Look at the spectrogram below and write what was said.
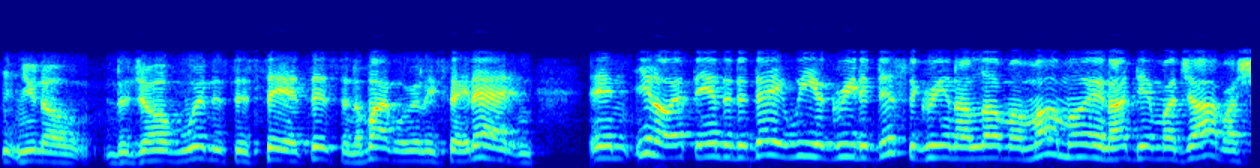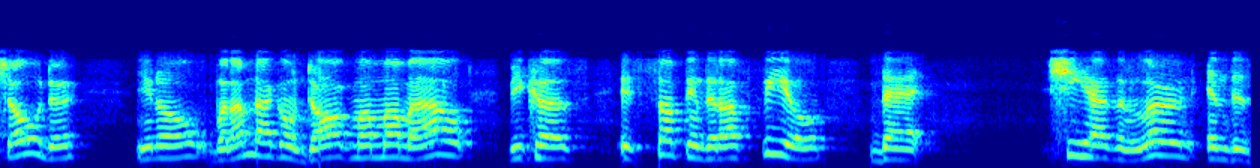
you know, the Jehovah's Witnesses said this, and the Bible really say that, and and you know, at the end of the day, we agree to disagree, and I love my mama, and I did my job. I showed her, you know, but I'm not gonna dog my mama out because it's something that I feel that she hasn't learned in this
